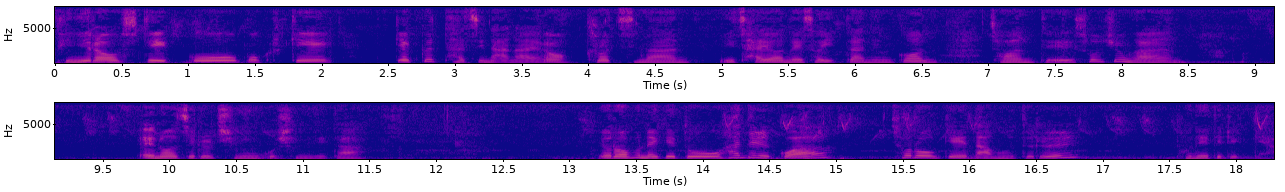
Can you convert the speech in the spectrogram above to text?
비닐하우스도 있고 뭐 그렇게 깨끗하진 않아요. 그렇지만 이 자연에서 있다는 건 저한테 소중한 에너지를 주는 곳입니다. 여러분에게도 하늘과 초록의 나무들을 보내드릴게요.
